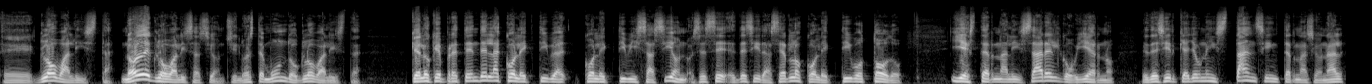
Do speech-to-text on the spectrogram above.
eh, globalista, no de globalización, sino este mundo globalista, que lo que pretende es la colectivización, es decir, hacerlo colectivo todo y externalizar el gobierno, es decir, que haya una instancia internacional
